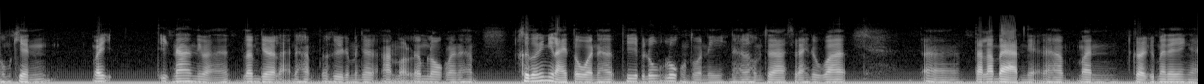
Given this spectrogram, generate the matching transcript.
ผมเขียนไว้อีกหน้าดีกว่านะเริ่มเยอะแล้วนะครับ ก็คือเดี๋ยวมันจะอ่านเริ่มโลกแล้วนะครับ คือตัวนี้มีหลายตัวนะครับที่จะเป็นลูกลูกของตัวนี้นะครับผมจะแสดงให้ดูว่าแต่ละแบบเนี่ยนะครับ มันเกิดขึ้นมาได้ยังไง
